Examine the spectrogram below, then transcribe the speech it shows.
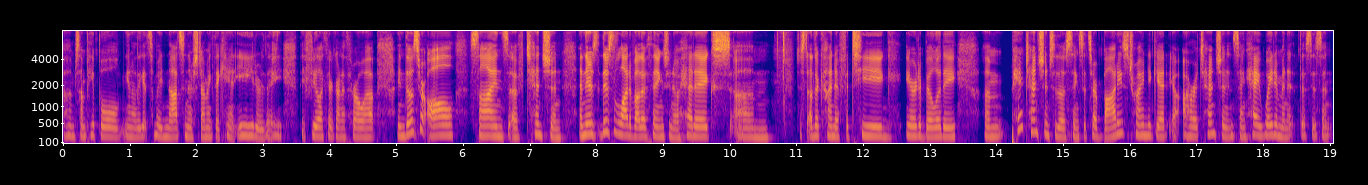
Um, some people, you know, they get somebody knots in their stomach, they can't eat, or they they feel like they're going to throw up. I mean, those are all signs of tension. And there's there's a lot of other things, you know, headaches, um, just other kind of fatigue, irritability. Um, pay attention to those things. It's our bodies trying to get our attention and saying, "Hey, wait a minute, this isn't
